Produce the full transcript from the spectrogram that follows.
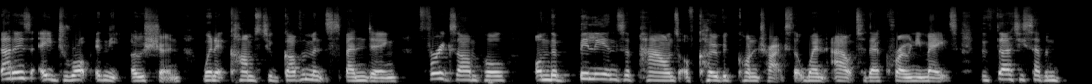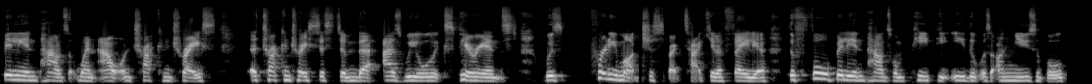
That is a drop in the ocean when it comes to government spending. For example on the billions of pounds of COVID contracts that went out to their crony mates, the 37 billion pounds that went out on track and trace, a track and trace system that, as we all experienced, was pretty much a spectacular failure. The four billion pounds on PPE that was unusable.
